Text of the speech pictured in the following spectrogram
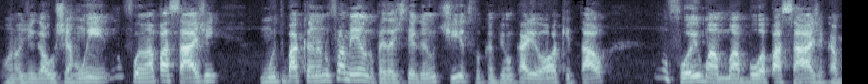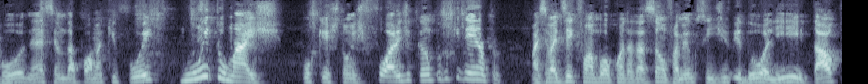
o Ronaldinho Gaúcho é ruim? Não foi uma passagem muito bacana no Flamengo, apesar de ter ganho o título, campeão carioca e tal. Não foi uma, uma boa passagem, acabou né, sendo da forma que foi, muito mais por questões fora de campo do que dentro. Mas você vai dizer que foi uma boa contratação, o Flamengo se endividou ali e tal.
